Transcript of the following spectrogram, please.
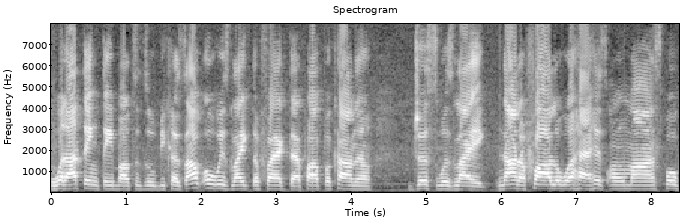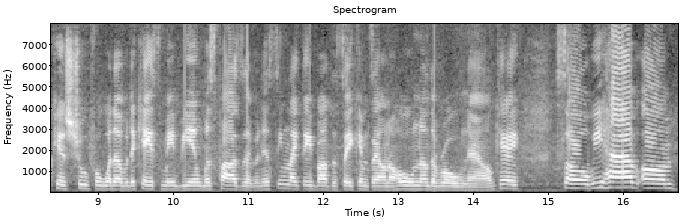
what I think they about to do. Because I've always liked the fact that Papa kind of just was like not a follower, had his own mind, spoke his truth or whatever the case may be, and was positive. And it seemed like they about to take him down a whole nother road now, okay? So we have um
